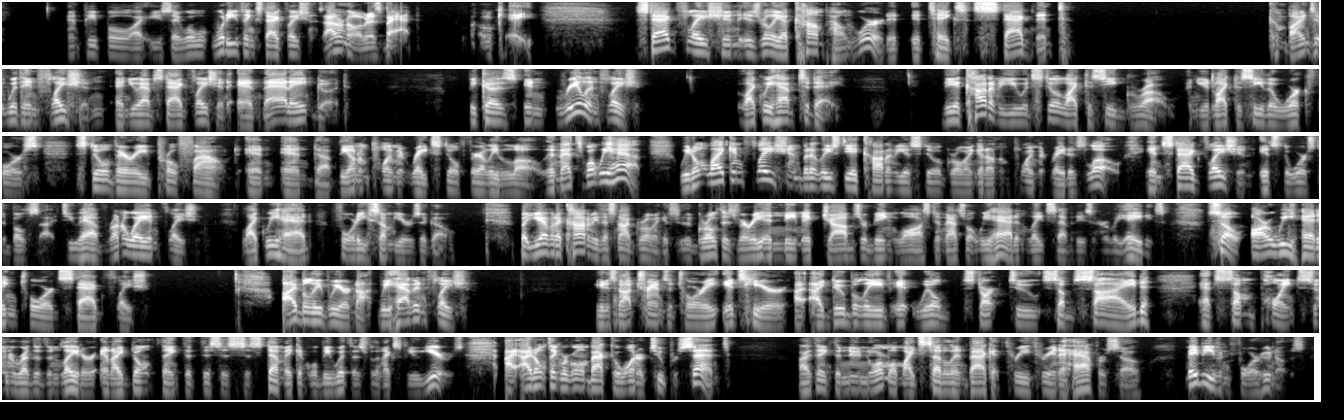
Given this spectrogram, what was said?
And people, uh, you say, well, what do you think stagflation is? I don't know, but it's bad. Okay. Stagflation is really a compound word. It, it takes stagnant, combines it with inflation, and you have stagflation. And that ain't good. Because in real inflation, like we have today, the economy you would still like to see grow, and you'd like to see the workforce still very profound, and and uh, the unemployment rate is still fairly low, and that's what we have. We don't like inflation, but at least the economy is still growing, and unemployment rate is low. In stagflation, it's the worst of both sides. You have runaway inflation, like we had forty some years ago, but you have an economy that's not growing. It's, growth is very anemic. Jobs are being lost, and that's what we had in the late 70s and early 80s. So, are we heading towards stagflation? I believe we are not. We have inflation. It is not transitory. It's here. I, I, do believe it will start to subside at some point sooner rather than later. And I don't think that this is systemic and will be with us for the next few years. I, I don't think we're going back to one or two percent. I think the new normal might settle in back at three, three and a half or so, maybe even four. Who knows?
